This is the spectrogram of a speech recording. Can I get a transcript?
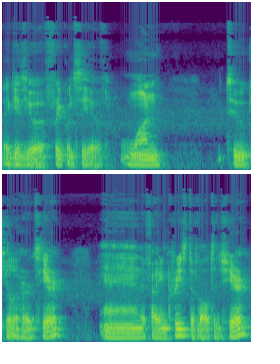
that gives you a frequency of 1 2 kilohertz here and if I increase the voltage here,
